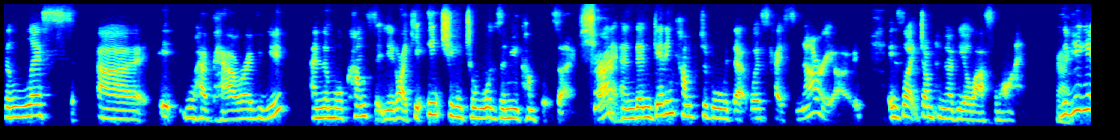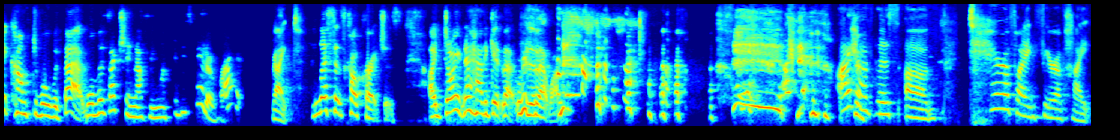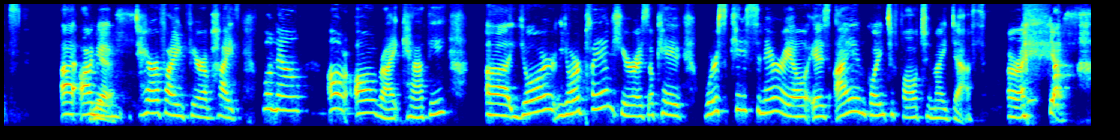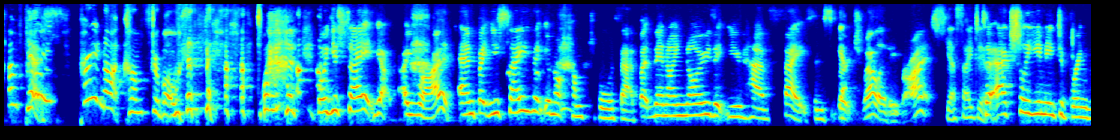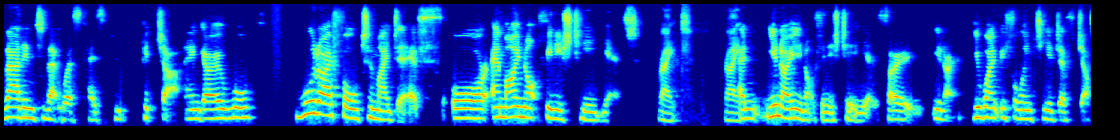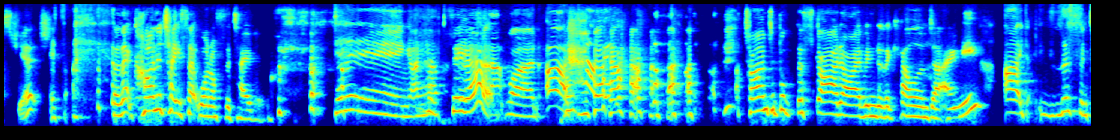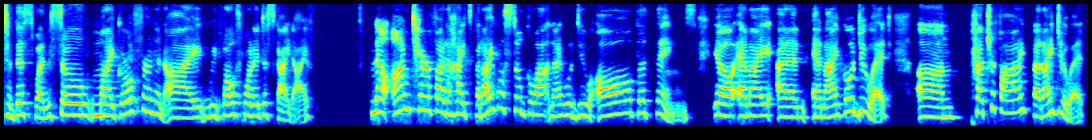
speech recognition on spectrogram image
the less uh, it will have power over you and the more comfort you like you're inching towards a new comfort zone sure. right and then getting comfortable with that worst case scenario is like jumping over your last line right. if you get comfortable with that well there's actually nothing left to be scared of right right unless it's cockroaches i don't know how to get that rid of that one I have this um, terrifying fear of heights I, I mean, yes. terrifying fear of heights. Well, now, all, all right, Kathi. Uh, your your plan here is okay. Worst case scenario is I am going to fall to my death. All right. Yes. I'm pretty, yes. Pretty not comfortable with that. well, well, you say yeah, uh, right, and but you say that you're not comfortable with that. But then I know that you have faith and spirituality, yeah. right? Yes, I do. So actually, you need to bring that into that worst case picture and go, well, would I fall to my death or am I not finished here yet? Right. Right. And you know you're not finished here yet. So, you know, you won't be falling to your death just yet. It's so that kind of takes that one off the table. Dang, I have to see that. that one. Oh, time to book the skydive into the calendar, Aimee. I listen to this one. So my girlfriend and I, we both wanted to skydive. Now I'm terrified of heights, but I will still go out and I will do all the things, you know, and I and and I go do it. Um, petrified, but I do it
